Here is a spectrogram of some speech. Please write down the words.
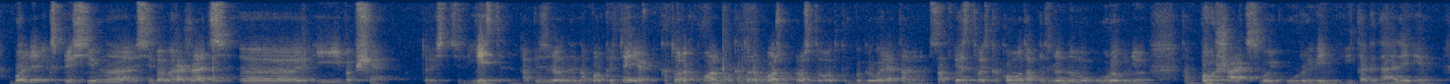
более экспрессивно себя выражать э, и вообще. То есть есть определенный набор критериев, которых можно, по которым можно просто, вот, как бы говоря, там, соответствовать какому-то определенному уровню, там, повышать свой уровень и так далее.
